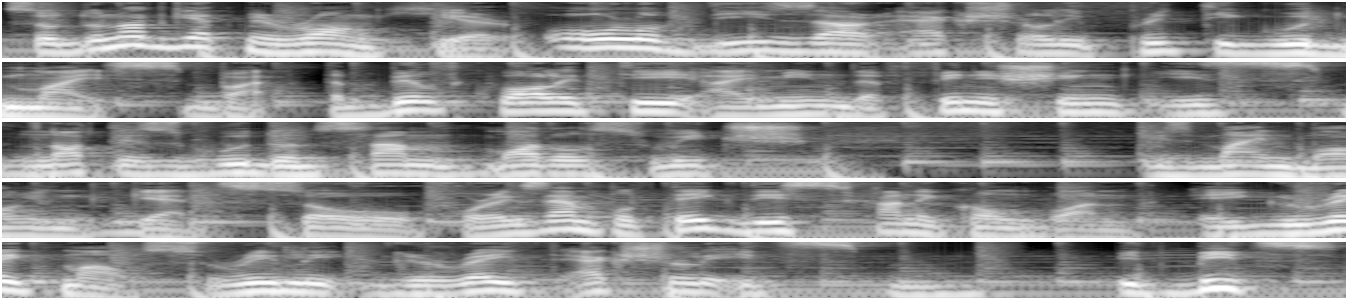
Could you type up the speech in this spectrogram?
So do not get me wrong here, all of these are actually pretty good mice, but the build quality, I mean the finishing, is not as good on some models which is mind-boggling again. So, for example, take this Honeycomb one, a great mouse, really great, actually it's it beats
